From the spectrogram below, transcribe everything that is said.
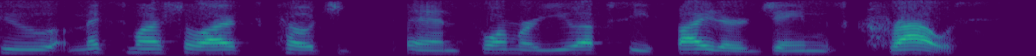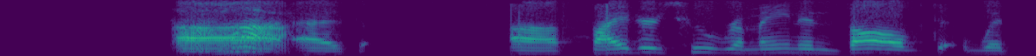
to mixed martial arts coach and former UFC fighter James Krause. Uh, Ah. As uh, fighters who remain involved with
